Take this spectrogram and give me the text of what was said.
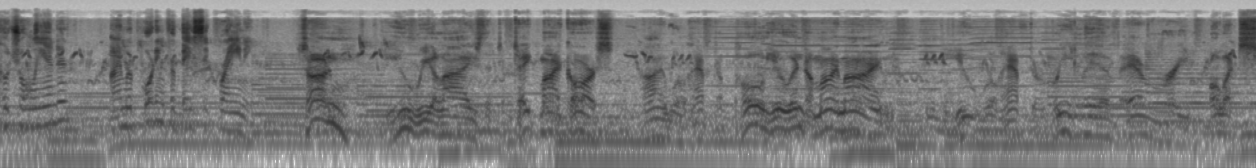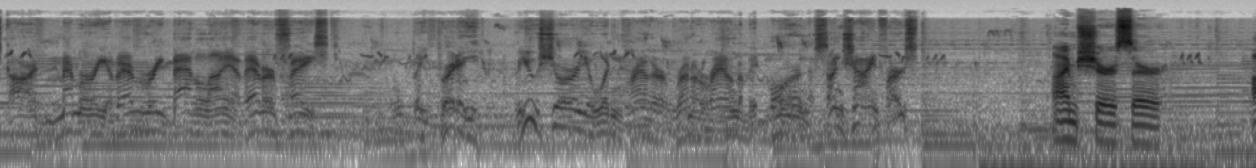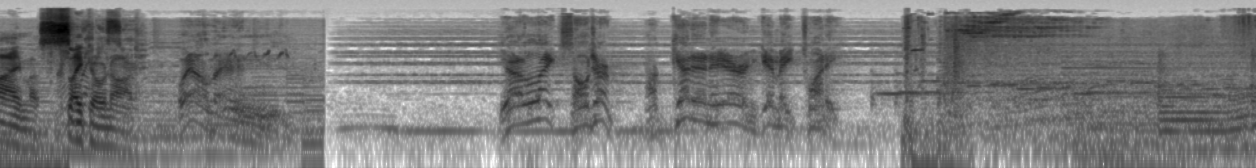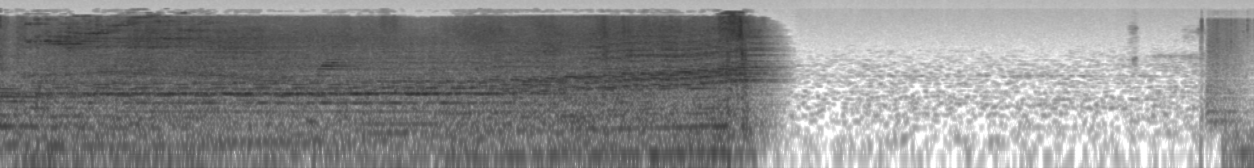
Coach Oleander, I'm reporting for basic training. Son, you realize that to take my course, I will have to pull you into my mind. And You will have to relive every bullet-scarred memory of every battle I have ever faced. It won't be pretty. Are you sure you wouldn't rather run around a bit more in the sunshine first? I'm sure, sir. I'm a psychonaut. Well then... You're late, soldier. Now get in here and give me 20.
